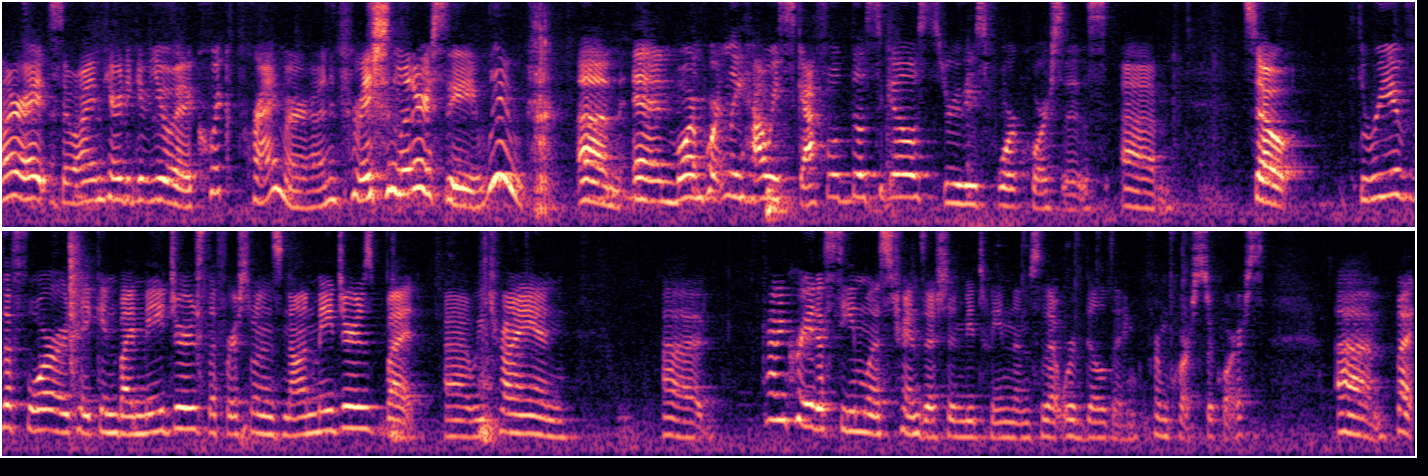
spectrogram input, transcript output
All right, so I'm here to give you a quick primer on information literacy. Woo! Um, and more importantly, how we scaffold those skills through these four courses. Um, so three of the four are taken by majors. The first one is non-majors, but uh, we try and uh, kind of create a seamless transition between them so that we're building from course to course. Um, but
